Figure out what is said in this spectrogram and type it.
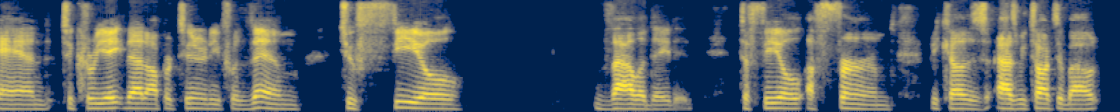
and to create that opportunity for them to feel validated, to feel affirmed, because as we talked about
